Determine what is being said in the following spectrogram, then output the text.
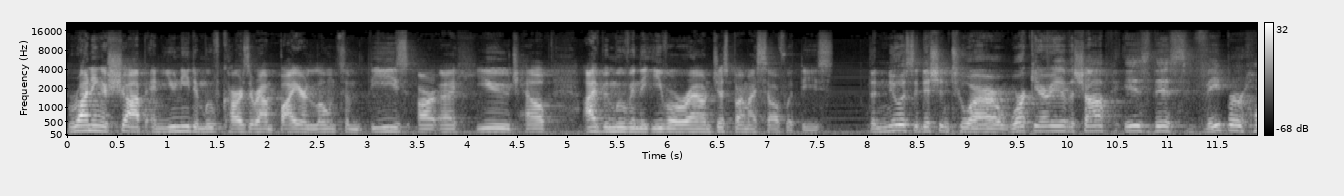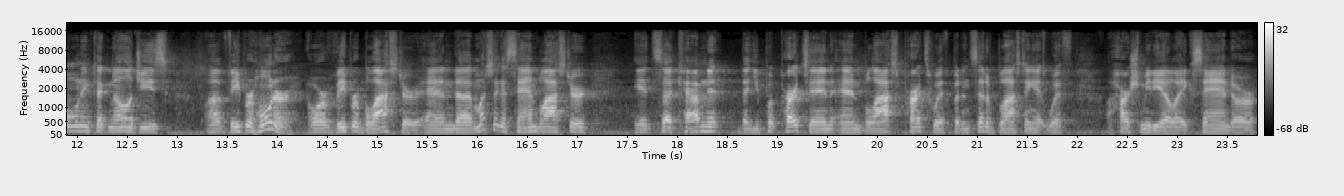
running a shop and you need to move cars around by your lonesome, these are a huge help. I've been moving the Evo around just by myself with these. The newest addition to our work area of the shop is this Vapor Honing Technologies uh, Vapor Honer or Vapor Blaster. And uh, much like a sand blaster, it's a cabinet that you put parts in and blast parts with, but instead of blasting it with a harsh media like sand or,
